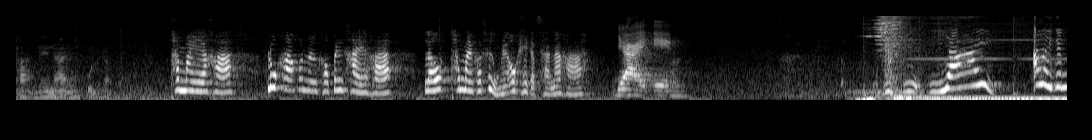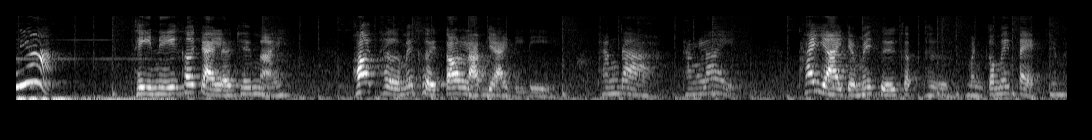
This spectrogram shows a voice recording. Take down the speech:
ผ่านในหน้าอย่างคุณครับ ทำไมอะคะ ลูกค้าคนนั้นเขาเป็นใครคะ แล้วทำไมเขาถึงไม่โอเคกับฉันนะคะ ยายเอง ยาย อะไรกันเนี่ย ทีนี้เข้าใจแล้วใช่ไหม เพราะเธอไม่เคยต้อนรับยายดีๆ ทั้งด่าทั้งไล่ ถ้ายายจะไม่ซื้อกับเธอ มันก็ไม่แปลกใช่ไหม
